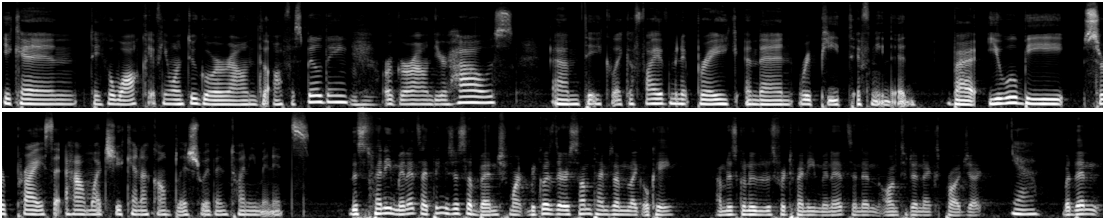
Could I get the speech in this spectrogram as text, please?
You can take a walk if you want to, go around the office building Mhm. or go around your house. Um, take like a five minute break and then repeat if needed. But you will be surprised at how much you can accomplish within 20 minutes. This 20 minutes, I think, is just a benchmark because there are sometimes I'm like, okay, I'm just gonna do this for 20 minutes and then on to the next project. Yeah. But then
